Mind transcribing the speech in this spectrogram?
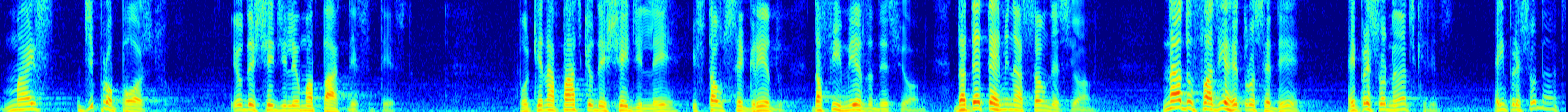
Mas, de propósito, eu deixei de ler uma parte desse texto. Porque na parte que eu deixei de ler está o segredo da firmeza desse homem, da determinação desse homem. Nada o fazia retroceder. É impressionante, queridos. É impressionante.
